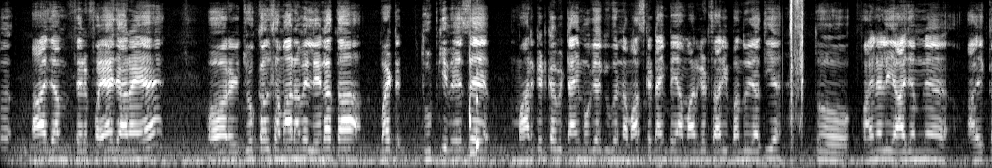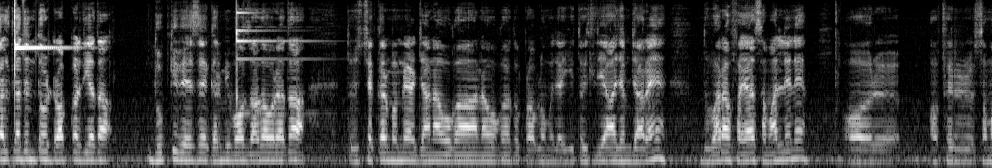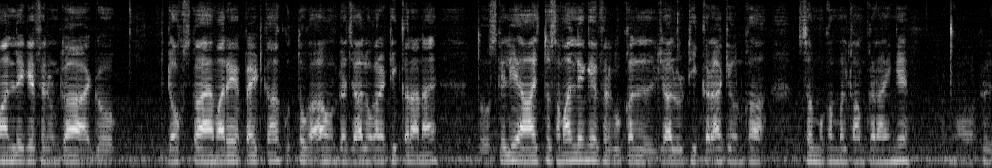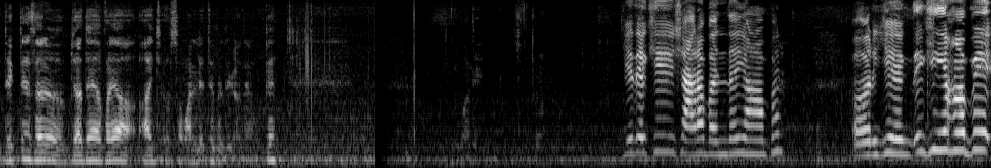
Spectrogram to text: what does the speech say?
आज हम फिर फया जा रहे हैं और जो कल सामान हमें लेना था बट धूप की वजह से मार्केट का भी टाइम हो गया क्योंकि नमाज़ के टाइम पे यहाँ मार्केट सारी बंद हो जाती है। तो फाइनली आज हमने, आज कल का दिन तो ड्रॉप कर दिया था। धूप की वजह से गर्मी बहुत ज़्यादा हो रहा था तो इस चक्कर में हमने जाना होगा, आना होगा तो प्रॉब्लम हो जाएगी। तो इसलिए आज हम जा रहे हैं, दोबारा फया सामान लेने और और फिर सामान लेके फिर उनका जो डॉग्स का है, हमारे पेट का, कुत्तों का, उनका जाल वगैरह ठीक कराना है। तो उसके लिए आज तो सामान लेंगे, फिर वो कल जाल ठीक करा के उनका सब मुकम्मल काम कराएँगे। और फिर देखते हैं सर जाते हैं फया आज सामान लेते हैं, फिर दिखाते हैं, ओके? ये देखिए, इशारा बंद है यहाँ पर। और ये देखिए, यहाँ पे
